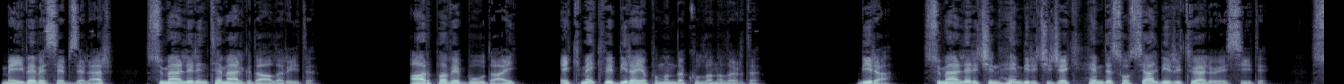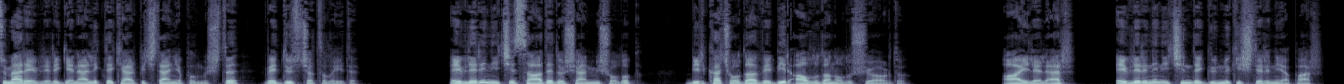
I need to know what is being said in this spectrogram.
meyve ve sebzeler, Sümerlerin temel gıdalarıydı. Arpa ve buğday, ekmek ve bira yapımında kullanılırdı. Bira, Sümerler için hem bir içecek hem de sosyal bir ritüel öğesiydi. Sümer evleri genellikle kerpiçten yapılmıştı ve düz çatılıydı. Evlerin içi sade döşenmiş olup, birkaç oda ve bir avludan oluşuyordu. Aileler, evlerinin içinde günlük işlerini yapar,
